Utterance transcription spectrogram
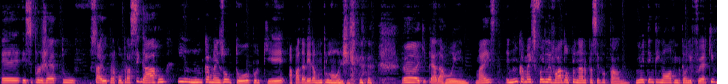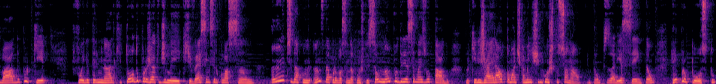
é, esse projeto saiu para comprar cigarro e nunca mais voltou porque a padaria era muito longe. Ai, que piada ruim. Mas ele nunca mais foi levado ao plenário para ser votado. Em 89, então, ele foi arquivado porque foi determinado que todo projeto de lei que estivesse em circulação antes da, antes da aprovação da Constituição não poderia ser mais votado, porque ele já era automaticamente inconstitucional. Então precisaria ser então reproposto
